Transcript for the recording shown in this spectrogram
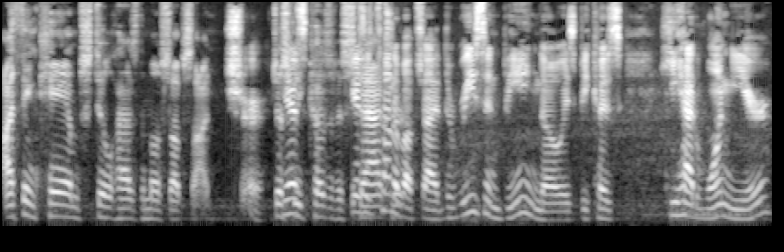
I think Cam still has the most upside, Sure, just has, because of his he has stature. a ton of upside. The reason being though is because he had one year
